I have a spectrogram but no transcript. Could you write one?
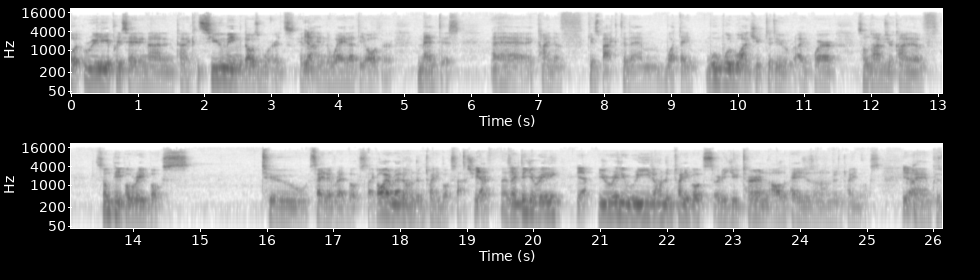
But really appreciating that and kind of consuming those words in, Yeah. in the way that the author meant it uh, kind of gives back to them what they w- would want you to do, right? Where sometimes you're kind of, some people read books to say they've read books, like, oh, I read 120 books last year. Yeah, I was yeah. like, did you really? Yeah. Did you really read 120 books or did you turn all the pages on 120 books? Yeah. Because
